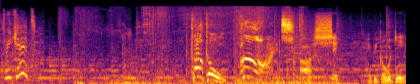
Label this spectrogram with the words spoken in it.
please! Have three kids. Falcon punch! Oh shit. Here we go again.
